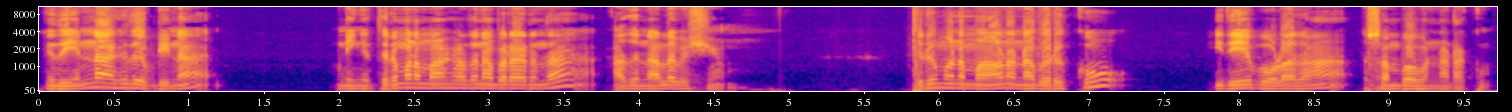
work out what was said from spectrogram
இது என்ன ஆகுது அப்படின்னா நீங்கள் திருமணமாகாத நபராக இருந்தால் அது நல்ல விஷயம். திருமணமான நபருக்கும் இதே போல தான் சம்பவம் நடக்கும்.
